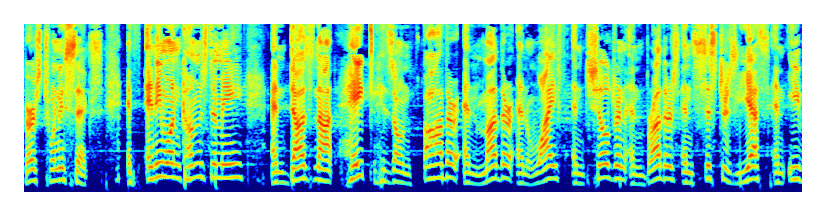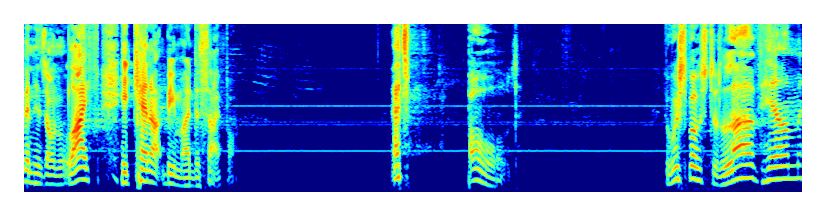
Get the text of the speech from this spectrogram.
verse 26 If anyone comes to me and does not hate his own father and mother and wife and children and brothers and sisters, yes, and even his own life, he cannot be my disciple. That's bold. We're supposed to love Him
